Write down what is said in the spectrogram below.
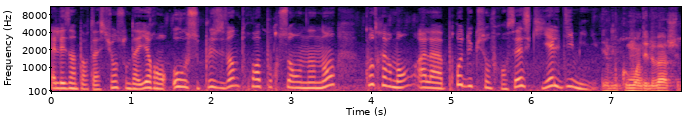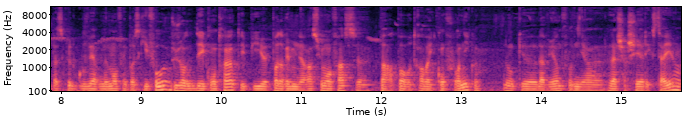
Les importations sont d'ailleurs en hausse, plus 23% en un an, contrairement à la production française qui, elle, diminue. Il y a beaucoup moins d'élevage, c'est parce que le gouvernement fait pas ce qu'il faut. Toujours des contraintes et puis euh, pas de rémunération en face euh, par rapport au travail qu'on fournit, quoi. Donc euh, la viande, faut venir la chercher à l'extérieur.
